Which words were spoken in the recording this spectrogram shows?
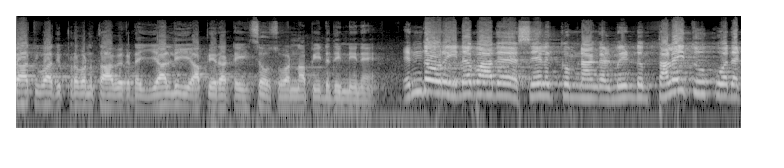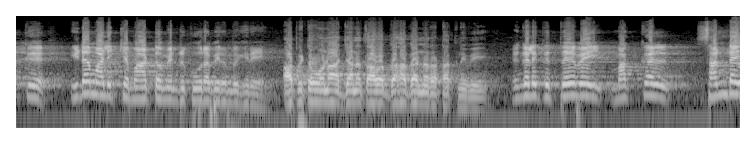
ஜாதிவாதி பிரவணதாவகிட்ட யலி அப்பிரட்டை ஹிசோ சுவர்ணா பீடதின்னினே எந்த ஒரு இனவாத செயலுக்கும் நாங்கள் மீண்டும் தலை தூக்குவதற்கு இடம் அளிக்க மாட்டோம் என்று கூற விரும்புகிறேன். அப்பிட்டோனா ஜனதாவ கஹகன ரட்டக்னிவே எங்களுக்கு தேவை மக்கள் சண்டை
